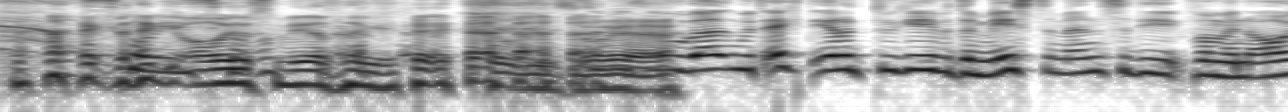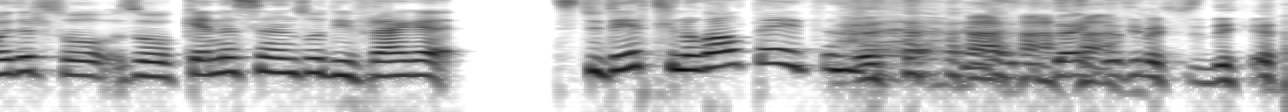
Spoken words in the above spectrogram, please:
ik denk je ouders meer dan jij. Sowieso, Sowieso, ja. hoewel, ik moet echt eerlijk toegeven, de meeste mensen die, van mijn ouders, zo, zo kennissen en zo, die vragen, studeert je nog altijd? ik denk dat je nog studeert.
